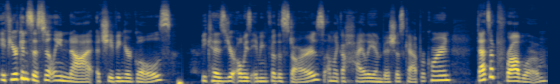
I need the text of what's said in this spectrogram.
if you're consistently not achieving your goals because you're always aiming for the stars, I'm like a highly ambitious Capricorn, that's a problem.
